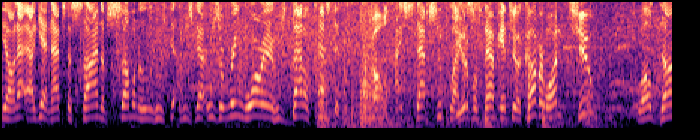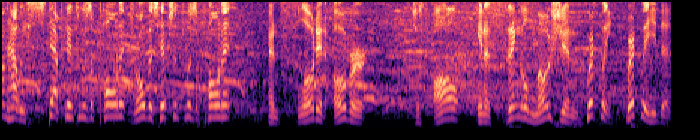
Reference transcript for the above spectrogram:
You know, that, again, that's the sign of someone who, who's, got- who's got who's a ring warrior who's battle tested. Oh, nice snap suplex. Beautiful snap into a cover. One, two. Well done how he stepped into his opponent, drove his hips into his opponent and floated over just all in a single motion. quickly. Quickly he did.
